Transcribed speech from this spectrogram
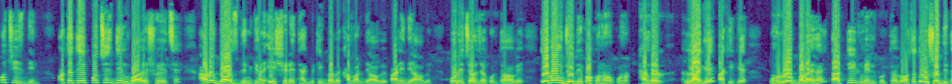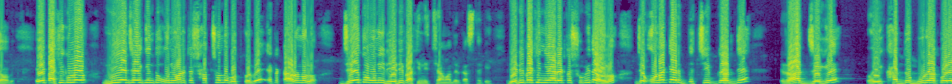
পঁচিশ দিন। অর্থাৎ এই পঁচিশ দিন বয়স হয়েছে, আরও দশ দিন মানে এই শেডে থাকবে, ঠিকভাবে খাবার দেওয়া হবে, পানি দেওয়া হবে, পরিচর্যা করতে হবে। এবং যদি কখনো কোনো ঠান্ডার লাগে পাখিকে কোনো রোগ বালাই হয়, তার ট্রিটমেন্ট করতে হবে, অর্থাৎ ঔষধ দিতে হবে। এই পাখিগুলো নিয়ে যে কিন্তু উনি অনেকটা স্বাচ্ছন্দ্য বোধ করবে। একটা কারণ হলো, যেহেতু উনি রেডি পাখি নিচ্ছে আমাদের কাছ থেকে। রেডি পাখি নেওয়ার একটা সুবিধা হলো যে, ওনাকে আর চিপ গার্ড দিয়ে রাত জেগে ওই খাদ্য গুঁড়া করে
